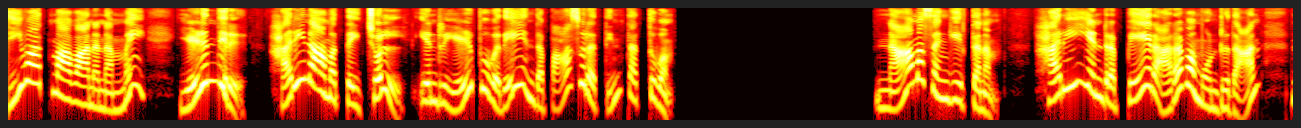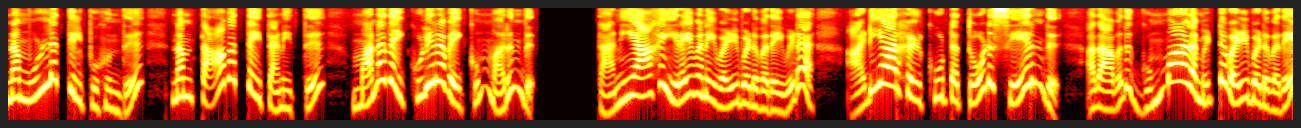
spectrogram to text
ஜீவாத்மாவான நம்மை எழுந்திரு ஹரிநாமத்தைச் சொல் என்று எழுப்புவதே இந்த பாசுரத்தின் தத்துவம். நாம சங்கீர்த்தனம் ஹரி என்ற பேர் அரவம் ஒன்றுதான் நம் உள்ளத்தில் புகுந்து நம் தாபத்தை தணித்து மனதை குளிர வைக்கும் மருந்து. தனியாக இறைவனை வழிபடுவதை விட அடியார்கள் கூட்டத்தோடு சேர்ந்து அதாவது கும்மாளமிட்டு வழிபடுவதே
